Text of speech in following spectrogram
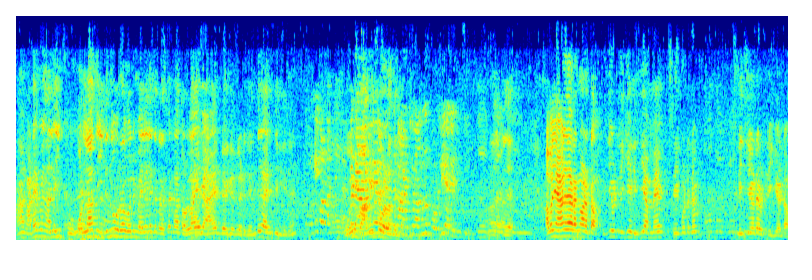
ആ കടയിൽ പോയി നല്ല ഈ കൊള്ളാത്ത ഇരുന്നൂറ് രൂപ പോലും വിലയില്ലാത്ത ഡ്രസ്സൊക്കെ തൊള്ളായിരം ആയിരം രൂപയ്ക്കൊക്കെ എടുത്ത് എന്ത് കാര്യത്തിരിക്കുന്നത് കൊള്ളത്തില്ല. ഒരു വകയ്ക്ക് കൊള്ളത്തില്ല. അതെ അപ്പൊ ഞാനിത് ഇറങ്ങണം കേട്ടോ. ലിജി വിട്ടിരിക്കുക ലിജി അമ്മയും ശ്രീകുട്ടനും ലിജിയോടെ വിട്ടിരിക്കുക കേട്ടോ.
